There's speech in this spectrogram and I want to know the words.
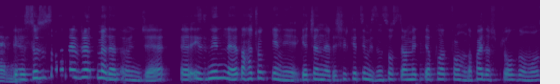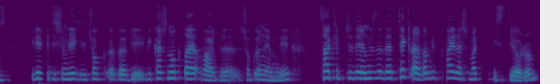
Evet. Sözü sana devretmeden önce e, izninle daha çok yeni geçenlerde şirketimizin sosyal medya platformunda paylaşmış olduğumuz iletişimle ilgili çok e, bir birkaç nokta vardı çok önemli. Takipçilerimize de tekrardan bir paylaşmak istiyorum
